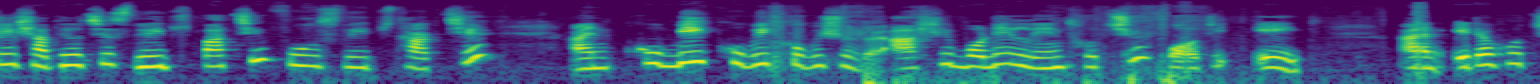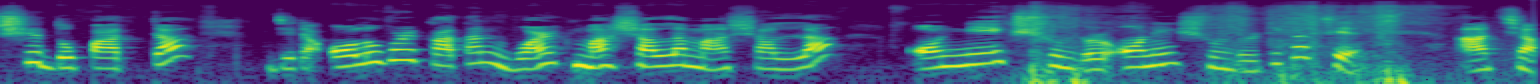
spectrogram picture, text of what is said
সেই সাথে হচ্ছে স্লিভস পাচ্ছি। ফুল স্লিভস থাকছে। অ্যান্ড খুবই খুবই খুবই সুন্দর। আশি বডির লেন্থ হচ্ছে ফর্টি এইট অ্যান্ড এটা হচ্ছে দোপাট্টা, যেটা অল ওভার কাতান ওয়ার্ক মাশাল্লাহ মাশাল্লাহ অনেক সুন্দর অনেক সুন্দর, ঠিক আছে? আচ্ছা।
